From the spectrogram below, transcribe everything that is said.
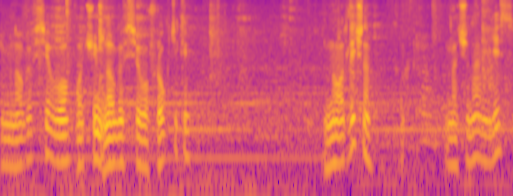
Очень много всего, очень много всего. Фруктики. Ну, отлично. Начинаем есть.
